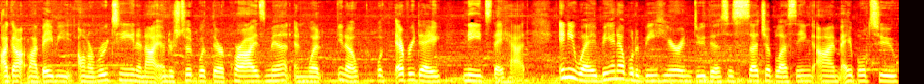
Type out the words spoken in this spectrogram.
I got my baby on a routine and I understood what their cries meant and what, you know, what everyday needs they had. Anyway, being able to be here and do this is such a blessing. I'm able to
